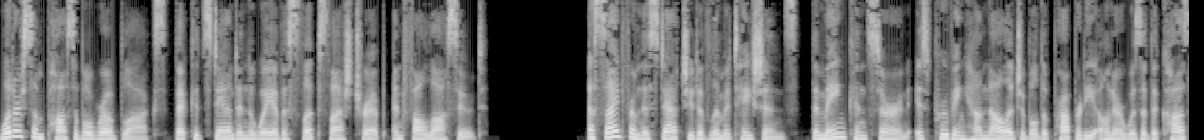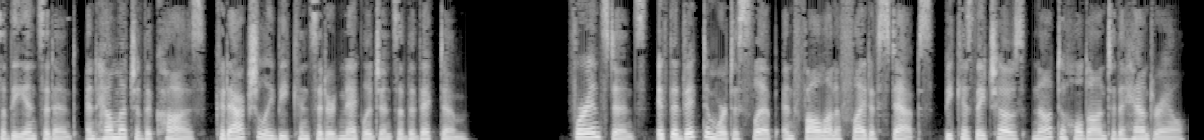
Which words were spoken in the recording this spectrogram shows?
What are some possible roadblocks that could stand in the way of a slip slash trip and fall lawsuit? Aside from the statute of limitations, the main concern is proving how knowledgeable the property owner was of the cause of the incident and how much of the cause could actually be considered negligence of the victim. For instance, if the victim were to slip and fall on a flight of steps because they chose not to hold on to the handrail,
